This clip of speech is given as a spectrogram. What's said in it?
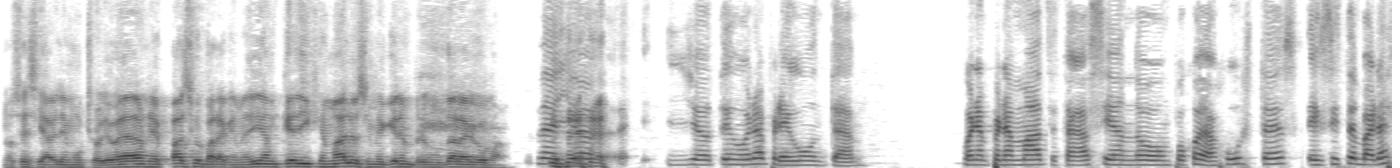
No sé si hablé mucho, le voy a dar un espacio para que me digan qué dije malo si me quieren preguntar algo más. yo tengo una pregunta. Bueno, en Panamá te están haciendo un poco de ajustes. Existen varios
